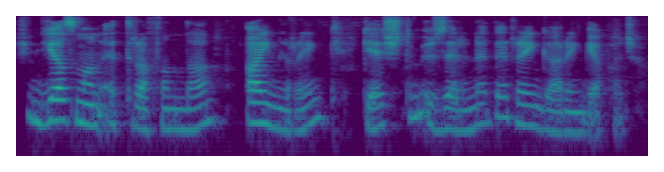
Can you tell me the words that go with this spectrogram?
Şimdi yazmanın etrafından aynı renk geçtim. Üzerine de rengarenk yapacağım.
